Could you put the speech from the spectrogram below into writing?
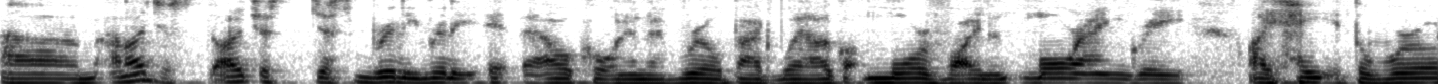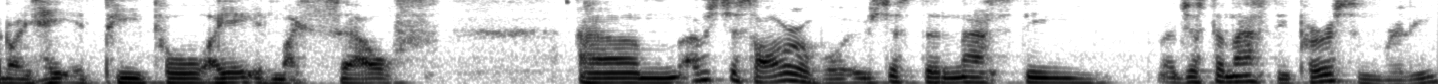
um, and I just, I just, just really, really hit the alcohol in a real bad way. I got more violent, more angry. I hated the world. I hated people. I hated myself. Um, I was just horrible. It was just a nasty, just a nasty person, really.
